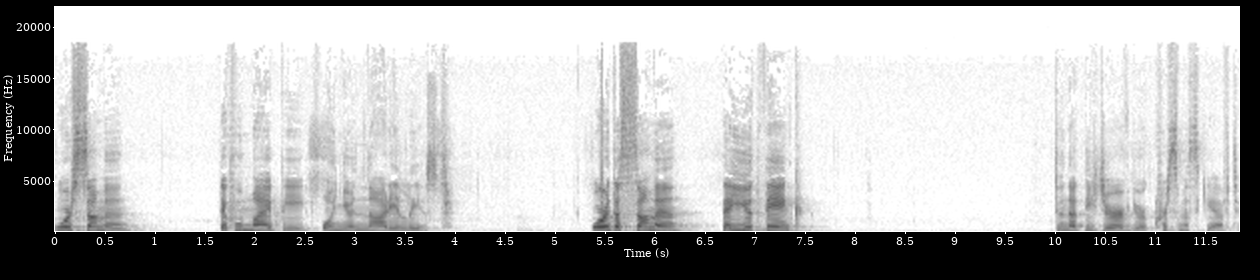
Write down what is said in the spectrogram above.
or someone that who might be on your naughty list, or the someone that you think do not deserve your Christmas gift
